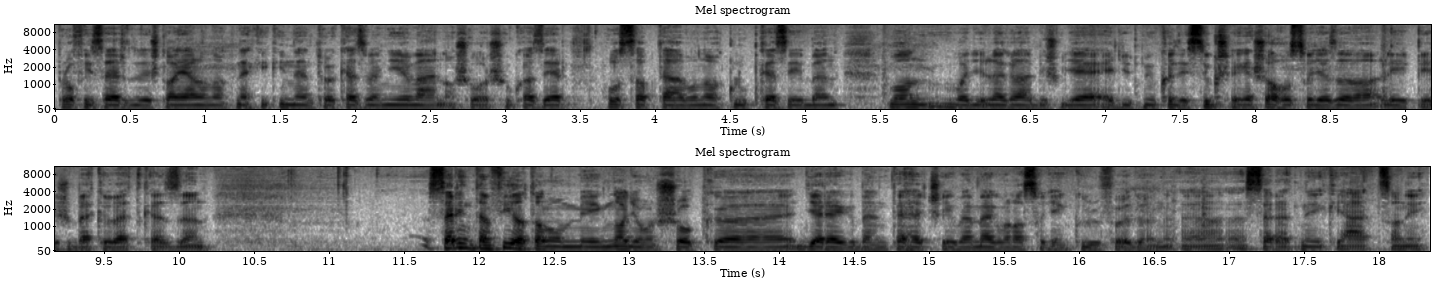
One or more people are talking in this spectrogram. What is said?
profi szerződést ajánlanak nekik, innentől kezdve nyilván a sorsuk azért hosszabb távon a klub kezében van, vagy legalábbis ugye együttműködés szükséges ahhoz, hogy ez a lépés bekövetkezzen. Szerintem fiatalon még nagyon sok gyerekben, tehetségben megvan az, hogy én külföldön szeretnék játszani.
